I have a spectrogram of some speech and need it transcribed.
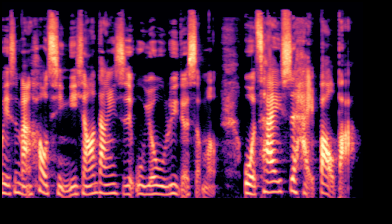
我也是蛮好奇，你想要当一只无忧无虑的什么？我猜是海豹吧。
